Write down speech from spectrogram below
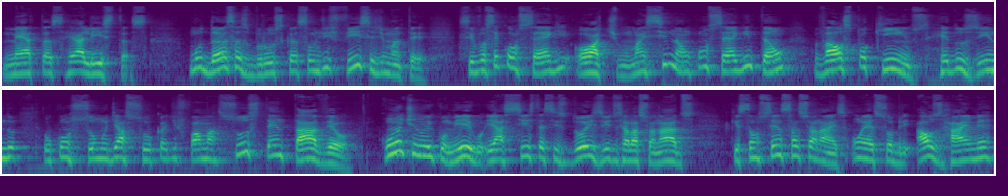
metas realistas. Mudanças bruscas são difíceis de manter. Se você consegue, ótimo, mas se não consegue, então vá aos pouquinhos, reduzindo o consumo de açúcar de forma sustentável. Continue comigo e assista esses dois vídeos relacionados que são sensacionais. Um é sobre Alzheimer,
